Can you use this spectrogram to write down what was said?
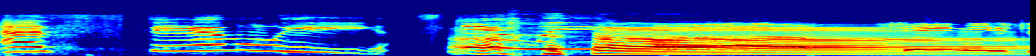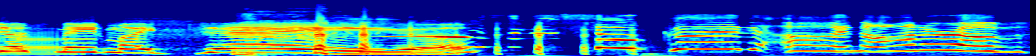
as Stanley. Stanley. Jamie just made my day. so good. Uh, in honor of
